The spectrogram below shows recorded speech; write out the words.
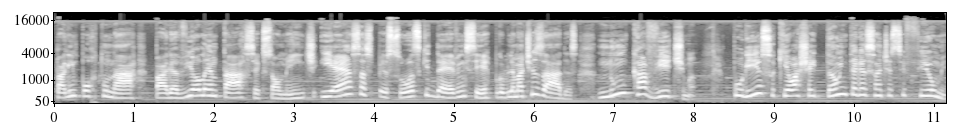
para importunar, para violentar sexualmente, e essas pessoas que devem ser problematizadas, nunca vítima por isso que eu achei tão interessante esse filme.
